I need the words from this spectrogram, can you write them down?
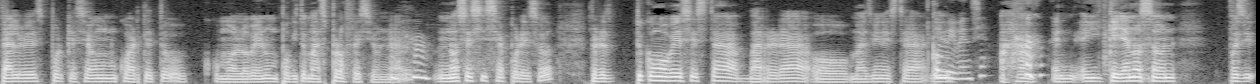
tal vez porque sea un cuarteto como lo ven un poquito más profesional. No sé si sea por eso, pero tú cómo ves esta barrera o más bien esta convivencia. Ajá, y que ya no son pues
